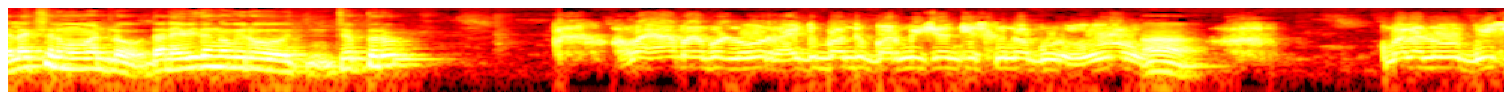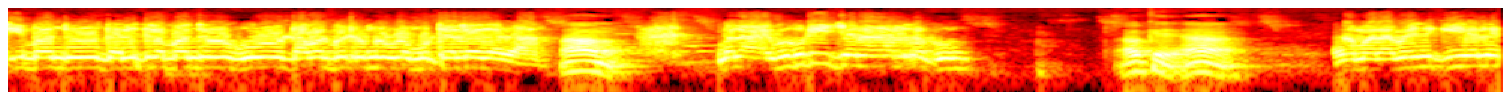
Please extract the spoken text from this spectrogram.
ఎలక్షన్ మూమెంట్లో దాన్ని ఏ విధంగా మీరు చెప్తారు? ఇప్పుడు రైతు బంధు పర్మిషన్ తీసుకున్నప్పుడు మళ్ళా నువ్వు బీసీ బంధు దళితుల బంధువులకు డబల్ బెడ్రూమ్ కూడా ముట్టలే కదా? అవును. మళ్ళీ అవి కూడా జనాలకు ఓకే ఆ, మళ్ళీ అవి ఎందుకు ఇయ్యాలి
